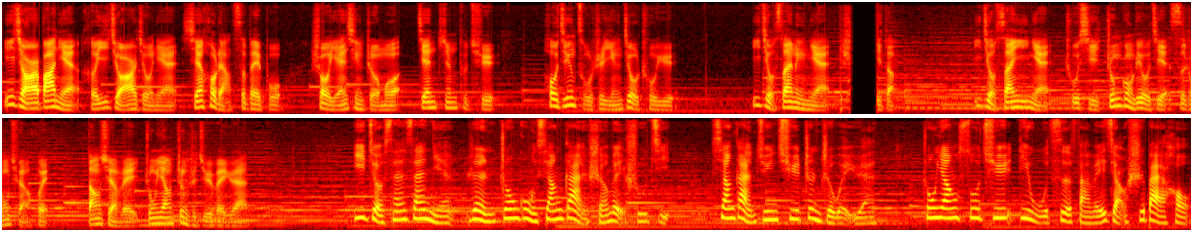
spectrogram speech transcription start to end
一九二八年和一九二九年先后两次被捕，受严刑折磨，监军不屈，后经组织营救出狱。一九三零年等。一九三一年出席中共六届四中全会，当选为中央政治局委员。一九三三年任中共湘赣省委书记。湘赣军区政治委员，中央苏区第五次反围剿失败后，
